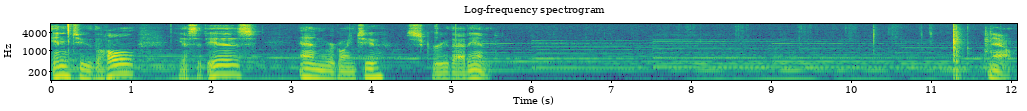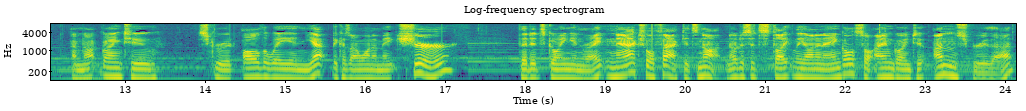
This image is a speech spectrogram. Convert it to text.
into the hole. Yes, it is. And we're going to screw that in. Now, I'm not going to screw it all the way in yet because I want to make sure that it's going in right. In actual fact, it's not. Notice it's slightly on an angle, so I'm going to unscrew that.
